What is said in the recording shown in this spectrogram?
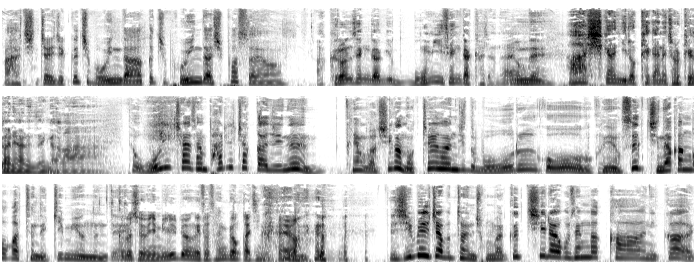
아 진짜 이제 끝이 보인다 끝이 보인다 싶었어요. 아, 그런 생각이 몸이 생각하잖아요. 네. 아, 시간 이렇게 가네, 저렇게 가네 하는 생각. 아. 5일차, 3, 8일차까지는 그냥 막 시간 어떻게 가는지도 모르고 그냥 쓱 지나간 것 같은 느낌이었는데 그렇죠. 왜냐면 일병에서 상병까지니까요. 11자부터는 정말 끝이라고 생각하니까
